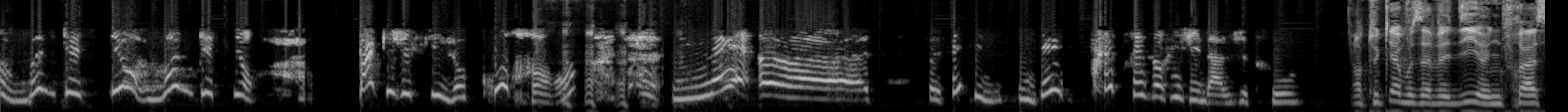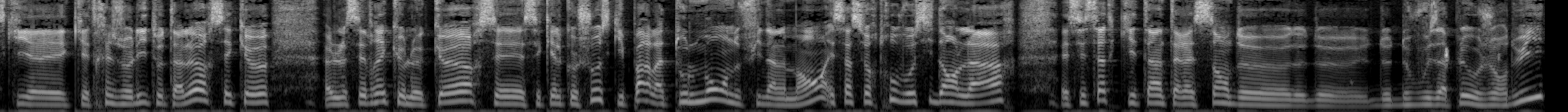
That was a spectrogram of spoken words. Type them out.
oh, Bonne question, bonne question. Pas que je suis au courant, mais c'est une idée très très originale, je trouve. En tout cas, vous avez dit une phrase qui est, qui est très jolie tout à l'heure, c'est que c'est vrai que le cœur, c'est quelque chose qui parle à tout le monde finalement, et ça se retrouve aussi dans l'art, et c'est ça qui est intéressant de, de, de, de vous appeler aujourd'hui.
